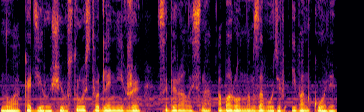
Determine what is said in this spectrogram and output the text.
Ну а кодирующее устройство для них же собиралось на оборонном заводе в Иванкове.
